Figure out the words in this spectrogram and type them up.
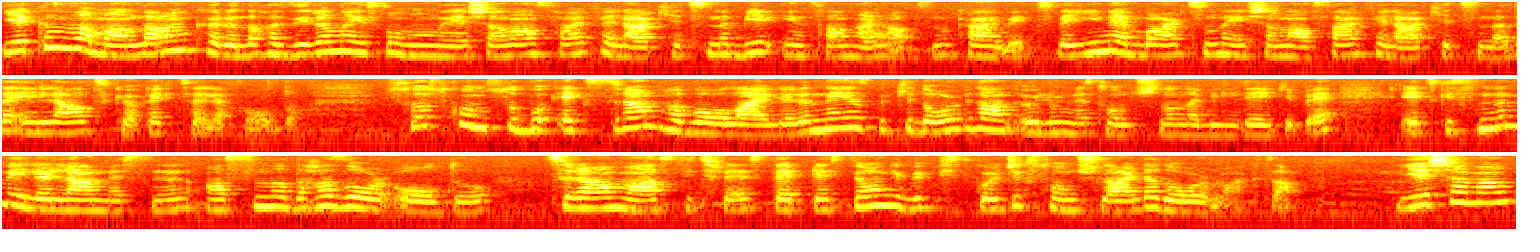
Yakın zamanda Ankara'da Haziran ayı sonunda yaşanan sel felaketinde bir insan hayatını kaybetti ve yine Bartın'da yaşanan sel felaketinde de 56 köpek telef oldu. Söz konusu bu ekstrem hava olayları ne yazık ki doğrudan ölümle sonuçlanabildiği gibi etkisinin belirlenmesinin aslında daha zor olduğu travma, stres, depresyon gibi psikolojik sonuçlar da doğurmakta. Yaşanan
